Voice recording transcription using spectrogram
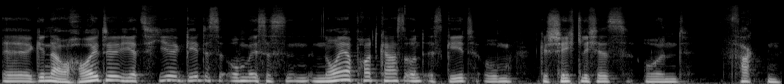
äh, genau, heute, jetzt hier geht es um, ist es ein neuer Podcast und es geht um Geschichtliches und Fakten.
